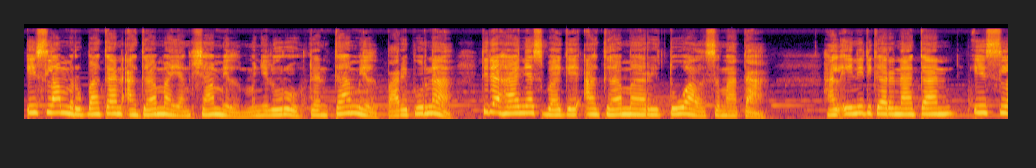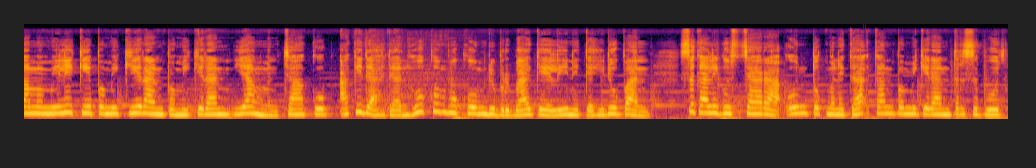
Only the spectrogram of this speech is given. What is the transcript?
Islam merupakan agama yang syamil, menyeluruh, dan kamil paripurna, tidak hanya sebagai agama ritual semata. Hal ini dikarenakan Islam memiliki pemikiran-pemikiran yang mencakup akidah dan hukum-hukum di berbagai lini kehidupan, sekaligus cara untuk menegakkan pemikiran tersebut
